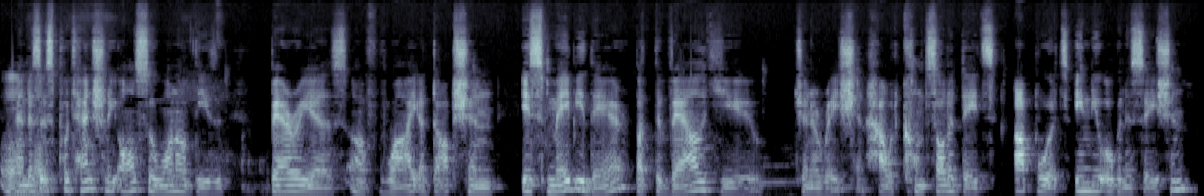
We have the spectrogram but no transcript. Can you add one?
Mm-hmm. And this is potentially also one of these barriers of why adoption is maybe there, but the value generation, how it consolidates upwards in the organization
